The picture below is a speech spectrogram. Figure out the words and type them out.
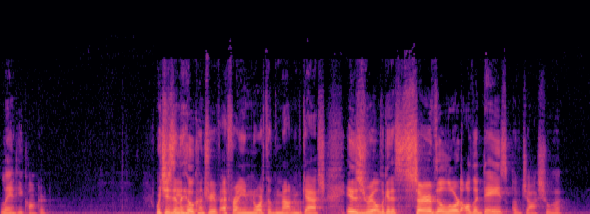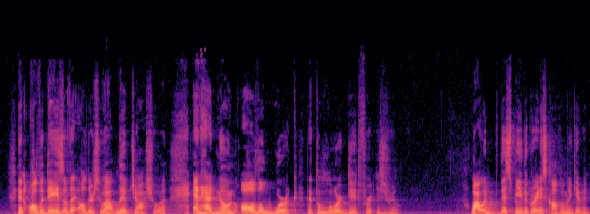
land he conquered, which is in the hill country of Ephraim, north of the mountain of Gaash. Israel, look at this, served the Lord all the days of Joshua and all the days of the elders who outlived Joshua, and had known all the work that the Lord did for Israel. Why would this be the greatest compliment given?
